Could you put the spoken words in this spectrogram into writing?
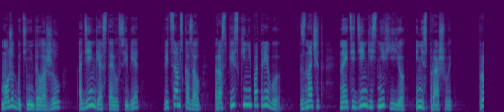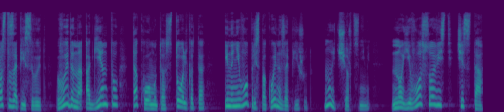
Может быть, и не доложил, а деньги оставил себе. Ведь сам сказал — Расписки не потребую. Значит, на эти деньги с них ее и не спрашивают. Просто записывают. Выдано агенту такому-то, столько-то, и на него преспокойно запишут. Ну и черт с ними. Но его совесть чиста.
